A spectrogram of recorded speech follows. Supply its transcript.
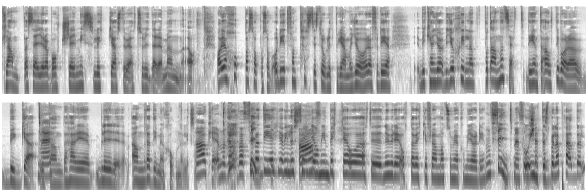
klanta sig, göra bort sig, misslyckas, du vet, så vidare. Men ja, ja jag hoppas, hoppas, hoppas. Och det är ett fantastiskt roligt program att göra, för det, vi, kan gör, vi gör skillnad på ett annat sätt. Det är inte alltid bara bygga, Nej. utan det här är, blir andra dimensioner. Liksom. Ah, okay. Men vad, vad fint. Det var det jag ville säga ah. om min vecka och att eh, nu är det åtta veckor framåt som jag kommer göra det. Mm, fint med en fortsättning. Och inte spela paddel.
